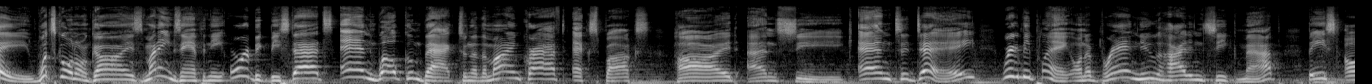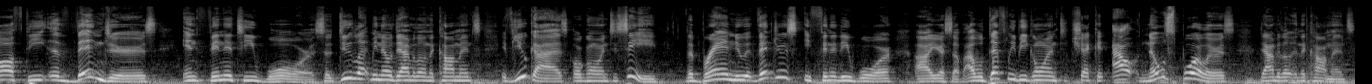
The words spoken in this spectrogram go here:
Hey, what's going on guys? My name's Anthony or Big B Stats and welcome back to another Minecraft Xbox hide and seek. And today we're gonna be playing on a brand new hide and seek map based off the Avengers Infinity War. So do let me know down below in the comments if you guys are going to see the brand new Avengers Infinity War uh, yourself. I will definitely be going to check it out. No spoilers down below in the comments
